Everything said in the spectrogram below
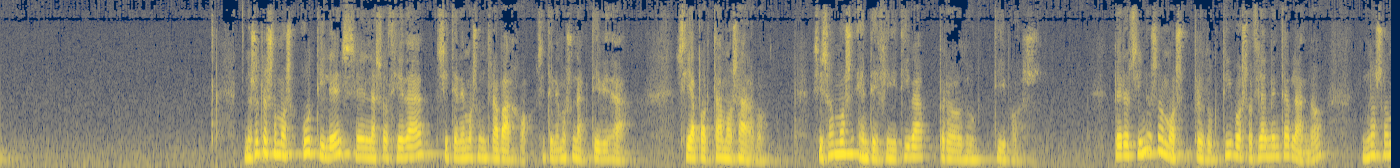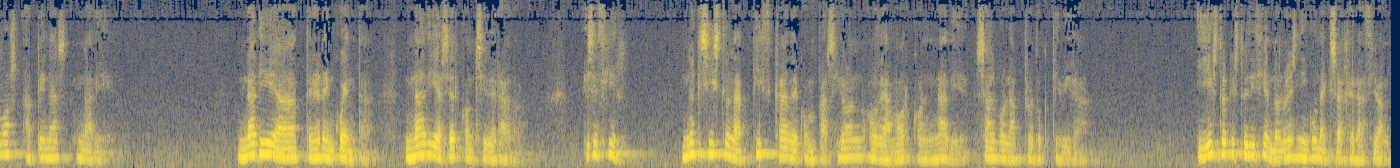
Nosotros somos útiles en la sociedad si tenemos un trabajo, si tenemos una actividad, si aportamos algo, si somos en definitiva productivos. Pero si no somos productivos socialmente hablando, no somos apenas nadie. Nadie a tener en cuenta, nadie a ser considerado. Es decir, no existe una pizca de compasión o de amor con nadie, salvo la productividad. Y esto que estoy diciendo no es ninguna exageración.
